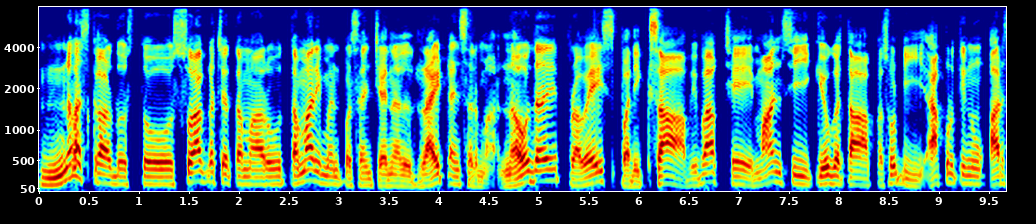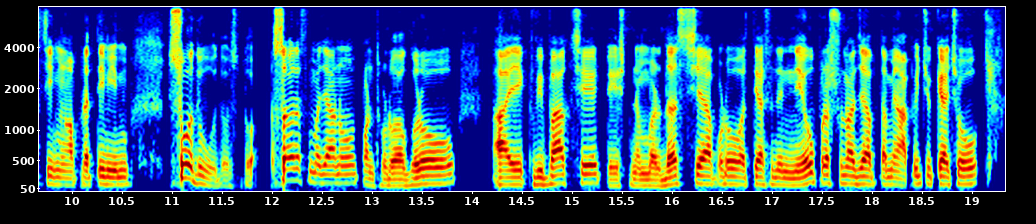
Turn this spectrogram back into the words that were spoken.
નમસ્કાર દોસ્તો, સ્વાગત છે તમારું તમારી મનપસંદ ચેનલ રાઈટ આન્સરમાં નવોદય પ્રવેશ પરીક્ષા વિભાગ છે, માનસિક યોગ્યતા, કસોટી, આકૃતિનું આરસીમાં પ્રતિબિંબ શોધવું દોસ્તો. સરસ મજાનો પણ થોડો અઘરો આ એક વિભાગ છે. ટેસ્ટ નંબર દસ છે આપણો. અત્યાર સુધી નેવું પ્રશ્નોના જવાબ તમે આપી ચૂક્યા છો.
